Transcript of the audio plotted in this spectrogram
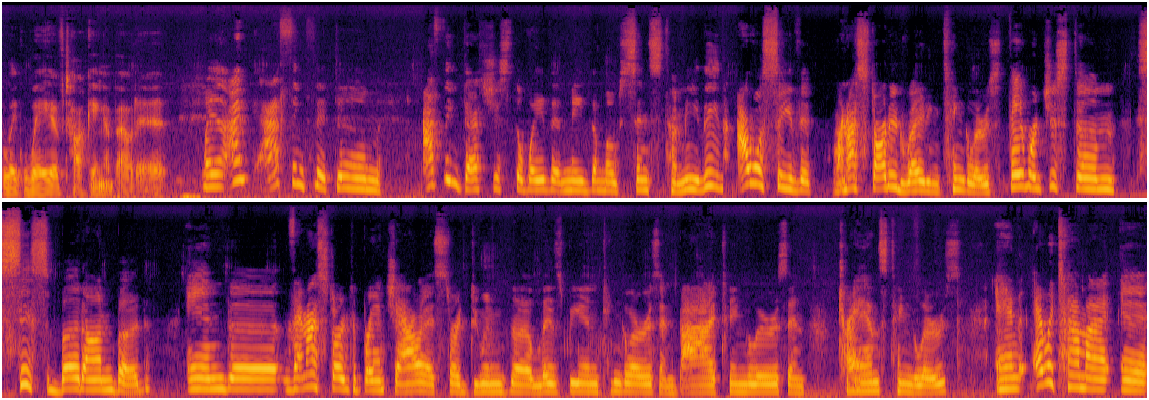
like, way of talking about it? Well, I I think that um I think that's just the way that made the most sense to me. They, I will say that when I started writing Tinglers, they were just um cis bud on bud. And uh, then I started to branch out. I started doing the lesbian tinglers and bi tinglers and trans tinglers. And every time I uh,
